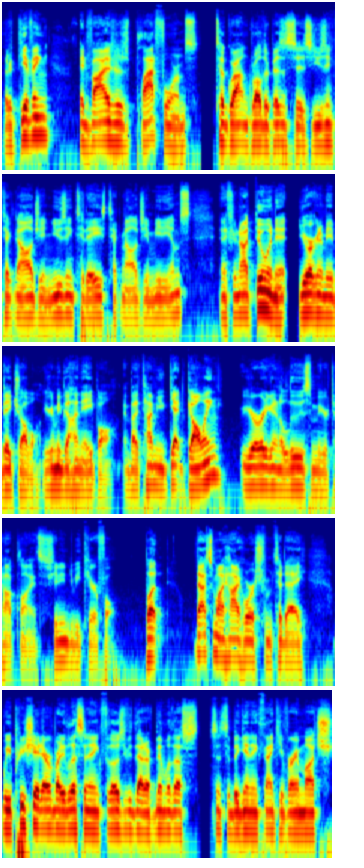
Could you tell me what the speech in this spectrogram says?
that are giving advisors platforms to go out and grow their businesses using technology and using today's technology and mediums. And if you're not doing it, you're going to be in big trouble. You're going to be behind the eight ball. And by the time you get going, you're already going to lose some of your top clients. So you need to be careful. But that's my high horse from today. We appreciate everybody listening. For those of you that have been with us since the beginning, thank you very much.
